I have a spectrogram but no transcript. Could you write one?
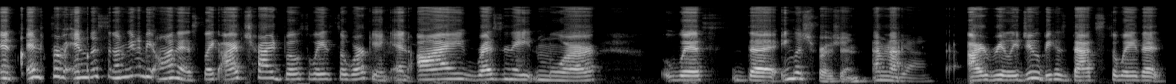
And and from and listen, I'm going to be honest. Like I've tried both ways of working, and I resonate more with the English version. I'm not. yeah. I really do because that's the way that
